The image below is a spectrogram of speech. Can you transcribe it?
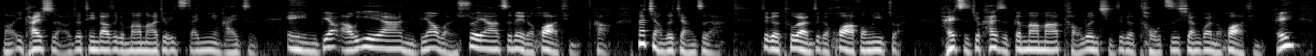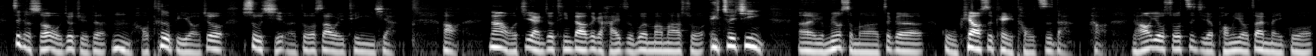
啊，一开始啊我就听到这个妈妈就一直在念孩子，哎，你不要熬夜啊，你不要晚睡啊之类的话题。好，那讲着讲着啊，这个突然这个话锋一转。孩子就开始跟妈妈讨论起这个投资相关的话题，诶，这个时候我就觉得，嗯，好特别哦，就竖起耳朵稍微听一下。好，那我既然就听到这个孩子问妈妈说，诶，最近呃有没有什么这个股票是可以投资的？好，然后又说自己的朋友在美国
